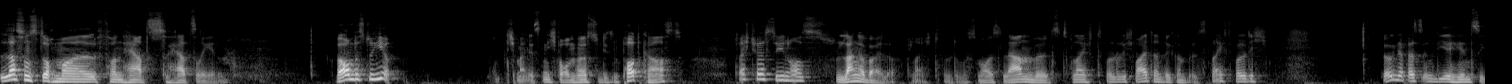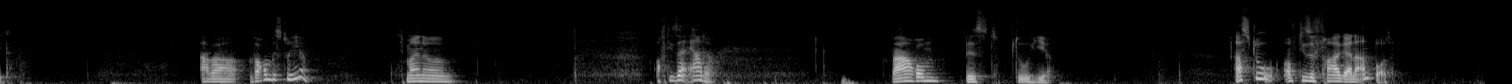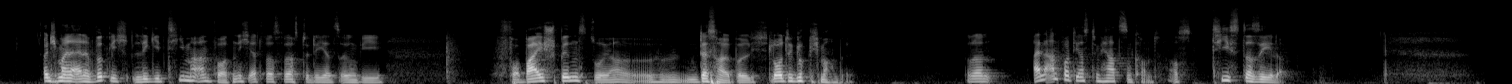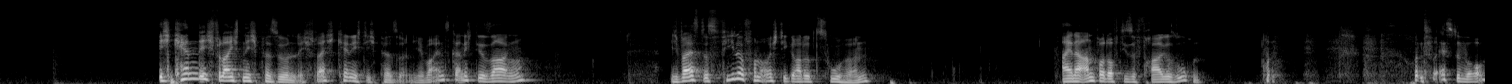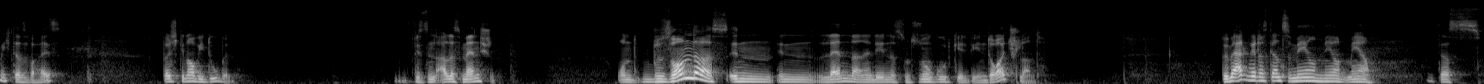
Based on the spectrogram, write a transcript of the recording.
Lass uns doch mal von Herz zu Herz reden. Warum bist du hier? Ich meine jetzt nicht, warum hörst du diesen Podcast? Vielleicht hörst du ihn aus Langeweile, vielleicht weil du was Neues lernen willst, vielleicht weil du dich weiterentwickeln willst, vielleicht weil dich irgendetwas in dir hinzieht. Aber warum bist du hier? Ich meine, auf dieser Erde. Warum bist du hier? Hast du auf diese Frage eine Antwort? Und ich meine eine wirklich legitime Antwort, nicht etwas, was du dir jetzt irgendwie vorbeispinnst, so ja, deshalb, weil ich Leute glücklich machen will. Sondern eine Antwort, die aus dem Herzen kommt, aus tiefster Seele. Ich kenne dich vielleicht nicht persönlich, vielleicht kenne ich dich persönlich, aber eins kann ich dir sagen. Ich weiß, dass viele von euch, die gerade zuhören, eine Antwort auf diese Frage suchen. Und weißt du, warum ich das weiß? Weil ich genau wie du bin. Wir sind alles Menschen. Und besonders in, in Ländern, in denen es uns so gut geht wie in Deutschland, bemerken wir das Ganze mehr und mehr und mehr, dass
